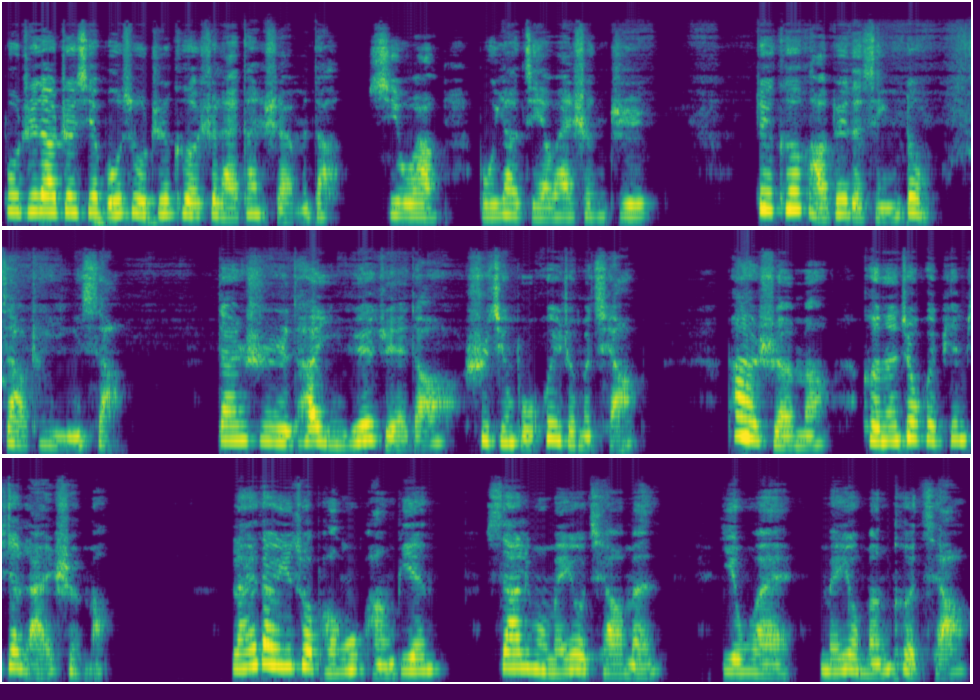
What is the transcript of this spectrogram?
不知道这些不速之客是来干什么的，希望不要节外生枝，对科考队的行动造成影响。但是他隐约觉得事情不会这么强，怕什么，可能就会偏偏来什么。来到一座棚屋旁边，萨利姆没有敲门，因为没有门可敲。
